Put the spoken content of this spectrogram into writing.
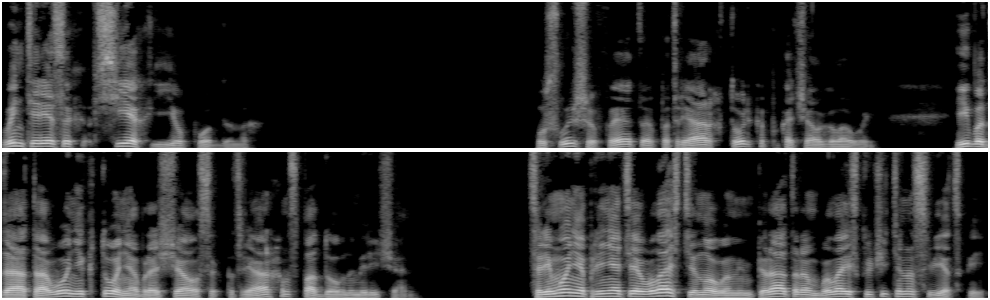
в интересах всех ее подданных. Услышав это, патриарх только покачал головой, ибо до того никто не обращался к патриархам с подобными речами. Церемония принятия власти новым императором была исключительно светской,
